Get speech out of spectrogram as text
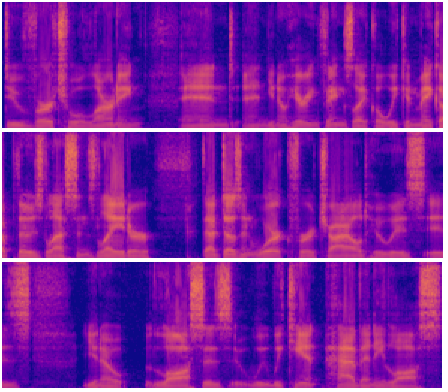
do virtual learning and and you know hearing things like oh we can make up those lessons later that doesn't work for a child who is is you know losses we, we can't have any loss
